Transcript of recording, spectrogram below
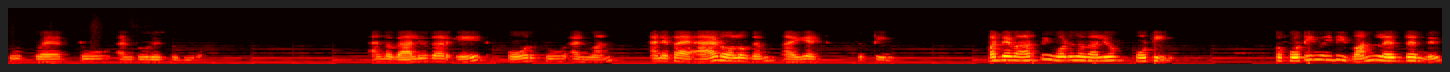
2 square, 2 and 2 raised to 0. And the values are 8, 4, 2 and 1. And if I add all of them, I get 15. But they've asked me what is the value of 14. So 14 will be 1 less than this,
